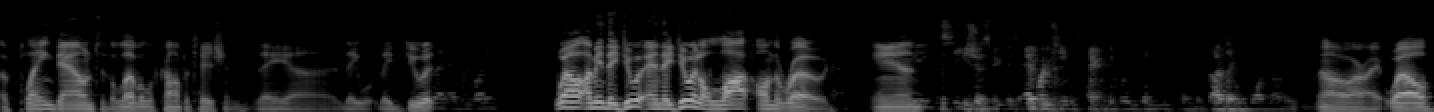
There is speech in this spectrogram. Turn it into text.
of playing down to the level of competition. They, uh, they, will- they do it. Isn't that everybody? Well, I mean, they do it, and they do it a lot on the road. And Being facetious because every team is technically beneath them besides like one other. oh, all right. Well,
